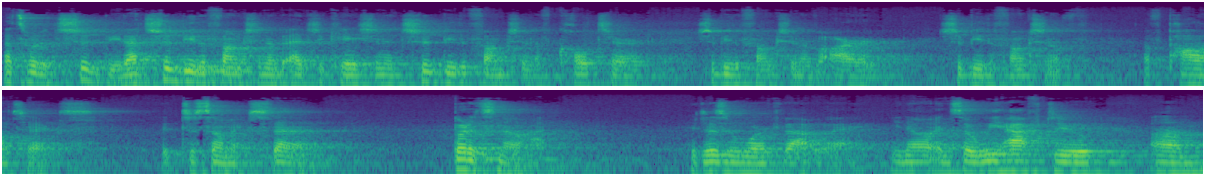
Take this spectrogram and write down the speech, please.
That's what it should be. That should be the function of education. It should be the function of culture. It should be the function of art. It should be the function of, of politics. to some extent, but it's not. It doesn't work that way, you know. And so we have to. Um,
